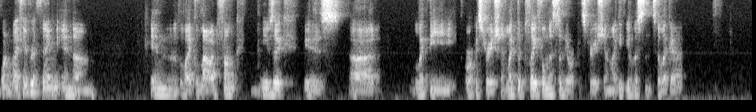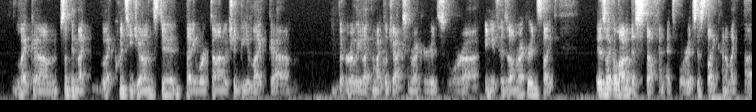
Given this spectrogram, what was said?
one of my favorite thing in um in like loud funk music is uh like the orchestration, like the playfulness of the orchestration. Like if you listen to like a like um, something like like Quincy Jones did that he worked on, which would be like um, the early like Michael Jackson records or uh, any of his own records. Like there's like a lot of this stuff in it where it's just like kind of like uh,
